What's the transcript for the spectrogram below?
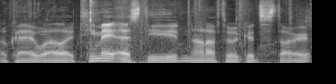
Okay, well, our teammate SD'd, not off to a good start.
